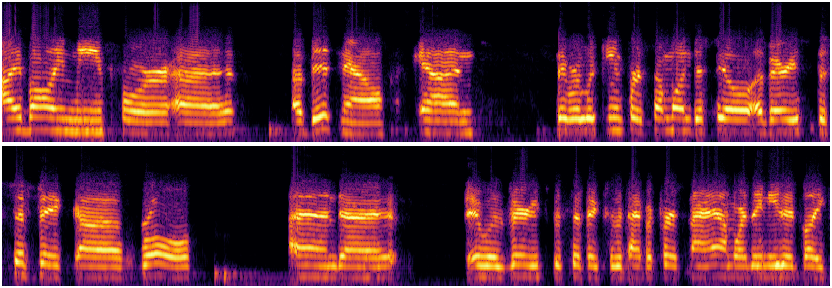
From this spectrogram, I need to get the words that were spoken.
eyeballing me for uh, a bit now, and they were looking for someone to fill a very specific uh, role, and uh, it was very specific to the type of person I am, where they needed like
